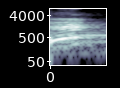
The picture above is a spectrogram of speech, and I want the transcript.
Dört.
